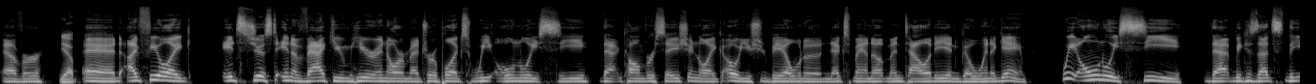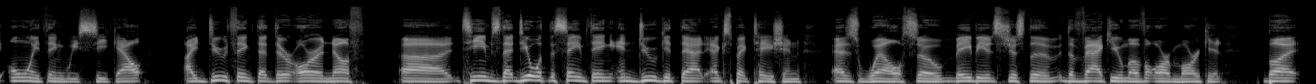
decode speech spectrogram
ever. Yep. And I feel like it's just in a vacuum here in our metroplex we only see that conversation like oh you should be able to next man up mentality and go win a game. We only see that because that's the only thing we seek out. I do think that there are enough uh, teams that deal with the same thing and do get that expectation as well. So maybe it's just the the vacuum of our market. But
